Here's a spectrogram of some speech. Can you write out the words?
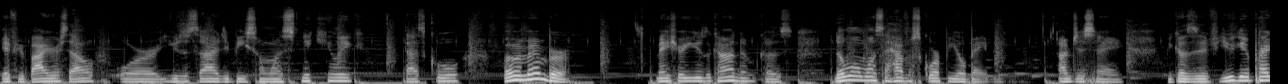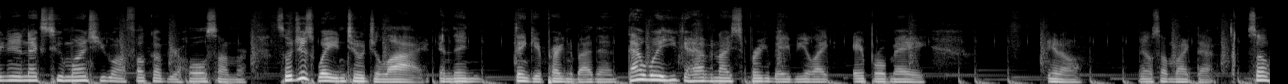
if you're by yourself or you decide to be someone sneaky link, that's cool. But remember, make sure you use a condom because no one wants to have a Scorpio baby. I'm just saying. Because if you get pregnant in the next two months, you're gonna fuck up your whole summer. So just wait until July and then then get pregnant by then. That way you can have a nice spring baby like April, May. You know. you know, something like that. So,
